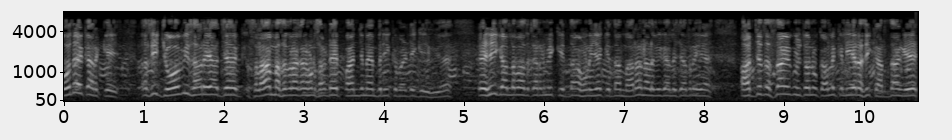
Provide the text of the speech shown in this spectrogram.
ਉਹਦੇ ਕਰਕੇ ਅਸੀਂ ਜੋ ਵੀ ਸਾਰੇ ਅੱਜ ਸਲਾਹ ਮਸ਼ਵਰਾ ਕਰਨ, ਹੁਣ ਸਾਡੇ ਪੰਜ ਮੈਂਬਰੀ ਕਮੇਟੀ ਗਈ ਹੋਈ ਹੈ ਇਹੀ ਗੱਲਬਾਤ ਕਰਨ ਵੀ ਕਿੱਦਾਂ ਹੋਣੀ ਹੈ ਕਿੱਦਾਂ ਮਾਹਰਾਂ ਨਾਲ ਵੀ ਗੱਲ ਚੱਲ ਰਹੀ ਹੈ ਅੱਜ ਦੱਸਾਂਗੇ ਕੁਝ ਤੁਹਾਨੂੰ ਕੱਲ ਕਲੀਅਰ ਅਸੀਂ ਕਰ ਦਾਂਗੇ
